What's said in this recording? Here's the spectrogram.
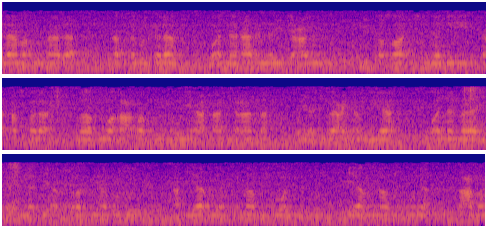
كلامهم هذا أفسد الكلام وأن هذا الذي جعلوه خصائص النبي تحصل ما هو أعظم بدون آحاد العامة ولأتباع الأنبياء وأن الملائكة التي أبصرت بها الرسل أحياء ناطقون أحياء ناطقون أعظم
